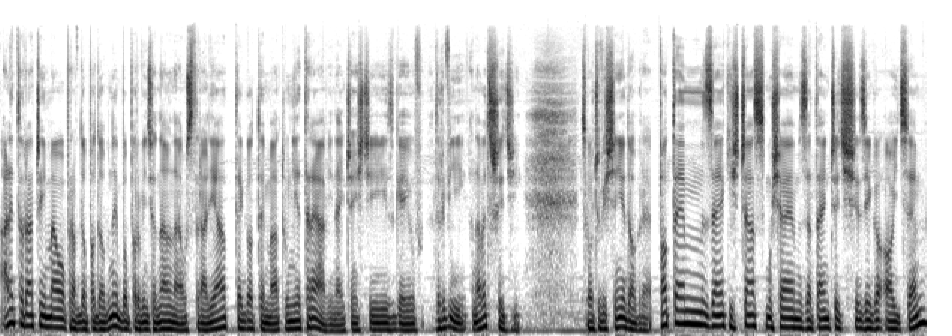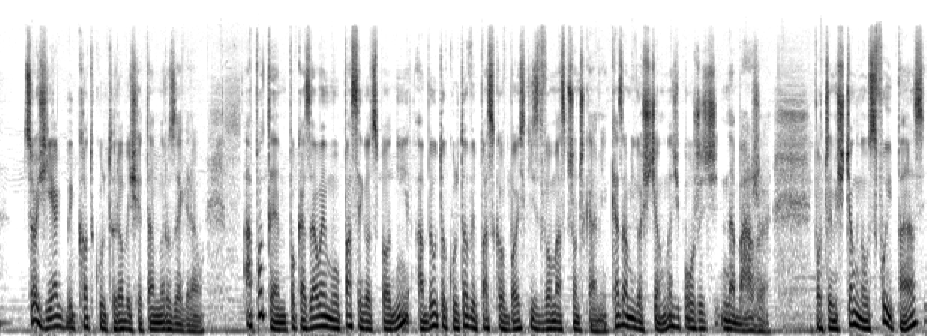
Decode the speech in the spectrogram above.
ale to raczej mało prawdopodobne, bo prowincjonalna Australia tego tematu nie trawi. Najczęściej części z gejów drwi, a nawet szydzi. Co oczywiście niedobre. Potem za jakiś czas musiałem zatańczyć z jego ojcem. Coś jakby kod kulturowy się tam rozegrał. A potem pokazałem mu pasek od spodni, a był to kultowy pas kowbojski z dwoma sprzączkami. Kazał mi go ściągnąć i położyć na barze. Po czym ściągnął swój pas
